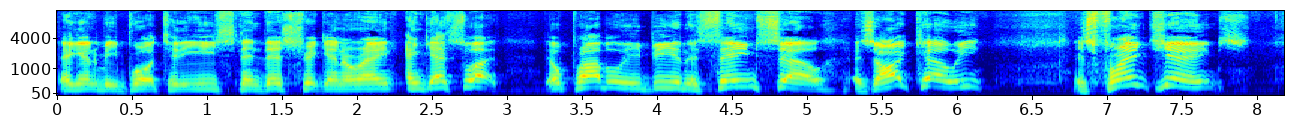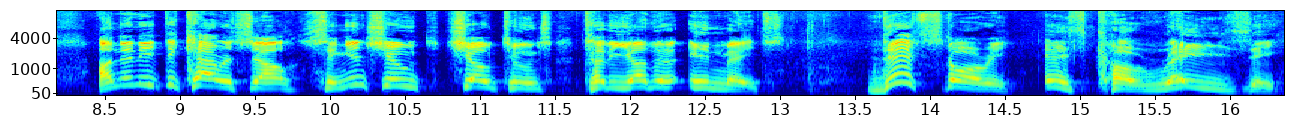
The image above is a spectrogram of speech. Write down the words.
They're going to be brought to the Eastern District and arraigned. And guess what? They'll probably be in the same cell as R. Kelly, as Frank James, underneath the carousel, singing show, show tunes to the other inmates. This story is crazy.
